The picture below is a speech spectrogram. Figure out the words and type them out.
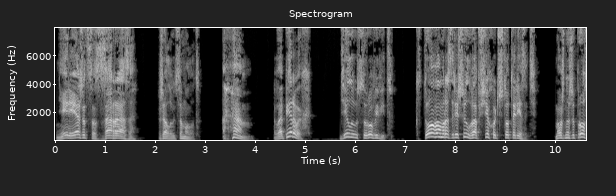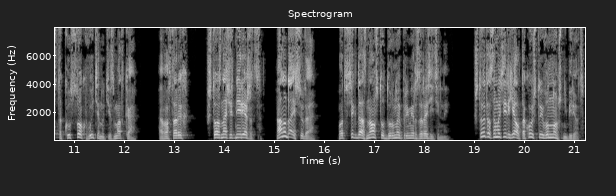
«Не режется, зараза!» — жалуется молот. «Хм. Во-первых, делаю суровый вид. Кто вам разрешил вообще хоть что-то резать? Можно же просто кусок вытянуть из мотка. А во-вторых, что значит не режется? А ну дай сюда!» Вот всегда знал, что дурной пример заразительный. Что это за материал такой, что его нож не берет?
